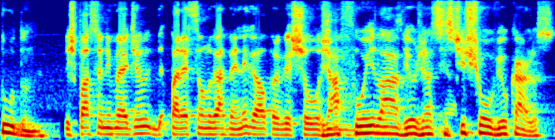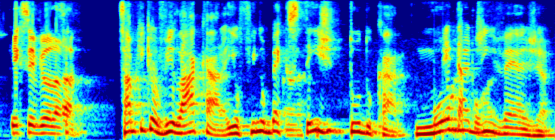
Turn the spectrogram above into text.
tudo, né? O Espaço Unimédio parece ser um lugar bem legal pra ver show. Já assim, fui lá, viu? Já assisti é. show, viu, Carlos? O que, que você viu lá? Sabe o que, que eu vi lá, cara? E eu fui no backstage ah. tudo, cara. Morra Eita, de porra. inveja.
